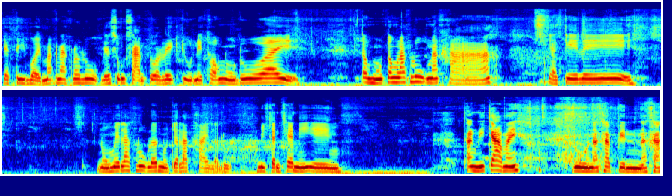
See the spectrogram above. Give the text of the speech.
อย่าตีบ่อยมากนักแล้วลูกเดี๋ยวสงสารตัวเล็กอยู่ในท้องหนูด้วย ต้องหนูต้องรักลูกนะคะ อย่าเกเร หนูไม่รักลูกแล้วหนูจะรักใครล่ะลูก มีกันแค่นี้เอง ทางนี้จ้าไหม ดูนะคะเป็นนะคะ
